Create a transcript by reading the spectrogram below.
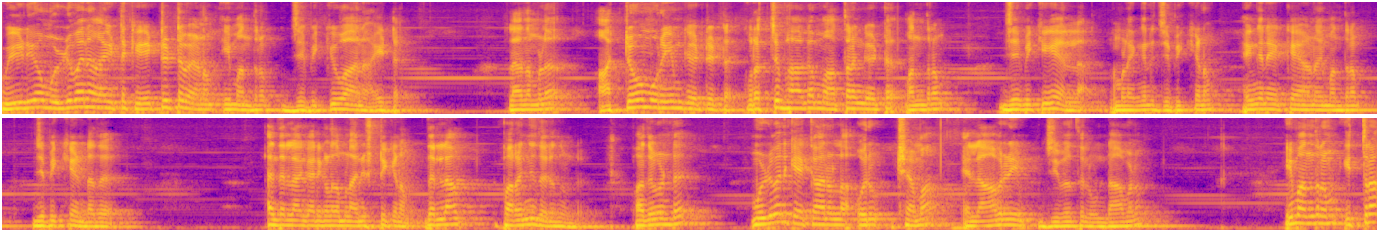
വീഡിയോ മുഴുവനായിട്ട് കേട്ടിട്ട് വേണം ഈ മന്ത്രം ജപിക്കുവാനായിട്ട്. അല്ലാതെ നമ്മൾ അറ്റവും മുറിയും കേട്ടിട്ട് കുറച്ച് ഭാഗം മാത്രം കേട്ട് മന്ത്രം ജപിക്കുകയല്ല. നമ്മൾ എങ്ങനെ ജപിക്കണം? എങ്ങനെയൊക്കെയാണ് ഈ മന്ത്രം ജപിക്കേണ്ടത്? എന്തെല്ലാം കാര്യങ്ങൾ നമ്മൾ അനുഷ്ഠിക്കണം? ഇതെല്ലാം പറഞ്ഞു തരുന്നുണ്ട്. അപ്പം അതുകൊണ്ട് മുഴുവൻ കേൾക്കാനുള്ള ഒരു ക്ഷമ എല്ലാവരുടെയും ജീവിതത്തിൽ ഉണ്ടാവണം. ഈ മന്ത്രം ഇത്ര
